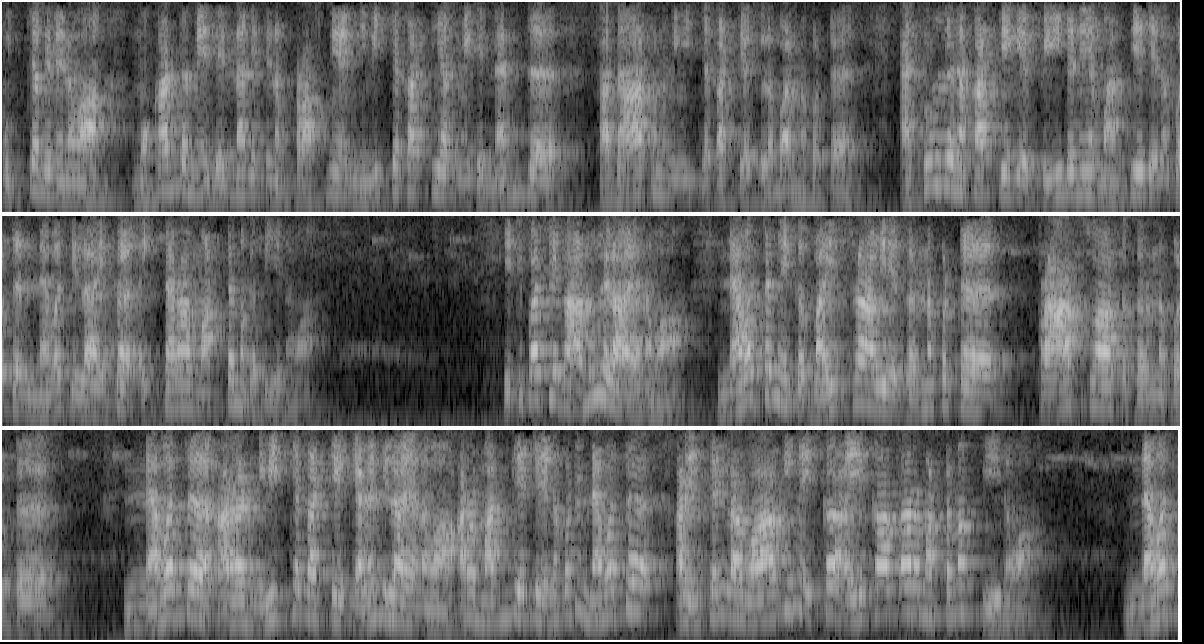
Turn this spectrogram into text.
පුච්චගෙන එනවා. මොකද්ද මේ දෙන්නගේ තියෙන ප්‍රශ්නය? නිවිච්ච කට්ටියක් මේකේ නැද්ද? සදාටම නිවිච්ච කට්ටියක් කියලා බලනකොට ඇතුල් වෙන කට්ටියගේ පීඩනය මධ්‍යයට එනකොට නැවතිලා එක එක්තරා මට්ටමක තියෙනවා. ඊට පස්සේ ඒක අඩු වෙලා යනවා. නැවත මේක බයිස්රාවිය කරනකොට ප්‍රාශ්වාස කරනකොට නැවත අර නිවිච්ච කට්ටිය කැළඹිලා යනවා. අර මධ්‍යයට එනකොට නැවත අර ඉසෙල්ලා වාගින එක ඒකාකාර මට්ටමක් තියෙනවා. නැවත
